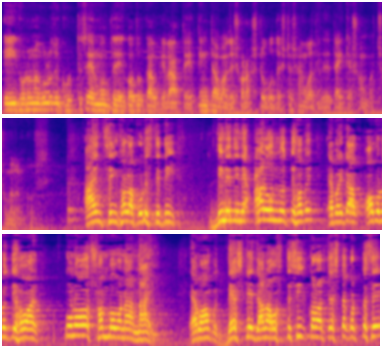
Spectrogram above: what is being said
এই ঘটনাগুলো যে ঘটতেছে, এর মধ্যে গতকালকে রাতে তিনটা বাজে স্বরাষ্ট্র উপদেষ্টা সাংবাদিকদের ডাইকা সংবাদ সম্মেলন করছে। আইন শৃঙ্খলা পরিস্থিতি দিনে দিনে আরও উন্নতি হবে এবং এটা অবনতি হওয়ার কোনো সম্ভাবনা নাই। এবং দেশকে যারা অস্থিতিশীল করার চেষ্টা করতেছে,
